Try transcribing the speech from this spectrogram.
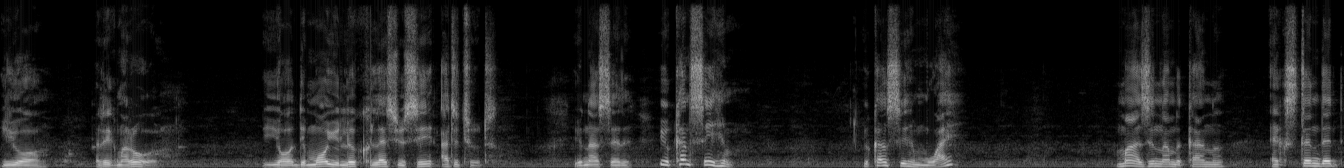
your rigmarole, your the more you look, less you see attitude. You now said you can't see him. You can't see him. Why? Mazi Nnamdi Kanu extended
